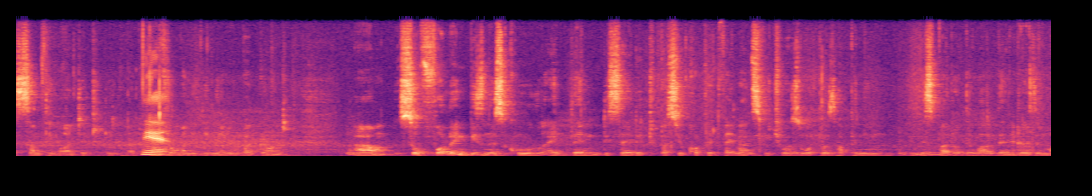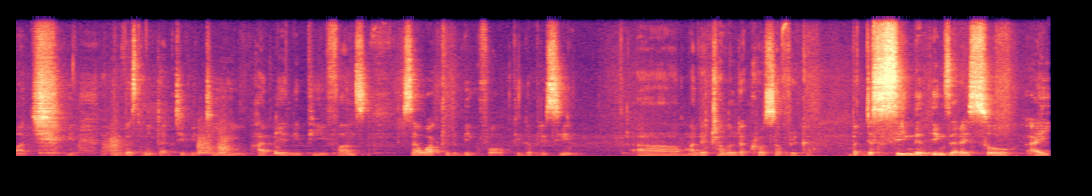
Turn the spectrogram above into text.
as something I wanted to do. I Yeah. from an engineering background. Um, so following business school, I then decided to pursue corporate finance, which was what was happening in this part of the world. Then there wasn't much investment activity, hardly any PE funds. So I worked with the big four, PwC, um, and I traveled across Africa. But just seeing the things that I saw, I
